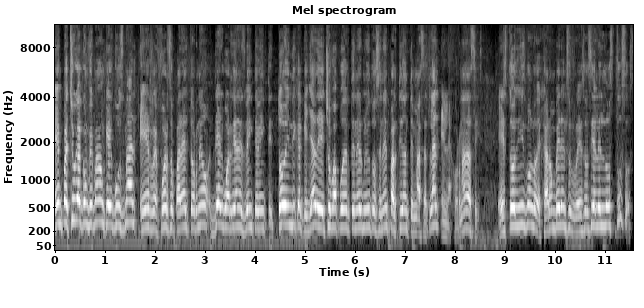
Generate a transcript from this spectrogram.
En Pachuca confirmaron que Guzmán es refuerzo para el torneo del Guardianes 2020. Todo indica que ya de hecho va a poder tener minutos en el partido ante Mazatlán en la jornada 6. Esto mismo lo dejaron ver en sus redes sociales los Tuzos.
